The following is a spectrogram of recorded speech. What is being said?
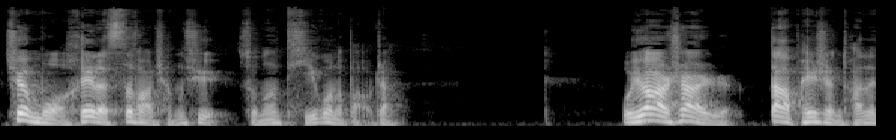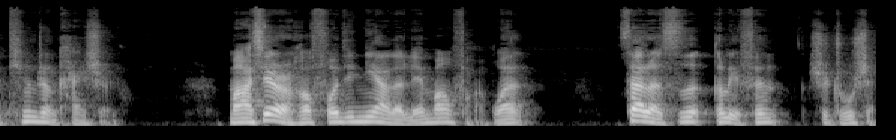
却抹黑了司法程序所能提供的保障。五月二十二日，大陪审团的听证开始了。马歇尔和弗吉尼亚的联邦法官塞勒斯·格里芬是主审。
